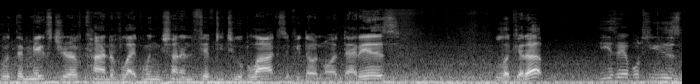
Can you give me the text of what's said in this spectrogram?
with a mixture of kind of like Wing Chun and 52 blocks. If you don't know what that is, look it up. He's able to use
